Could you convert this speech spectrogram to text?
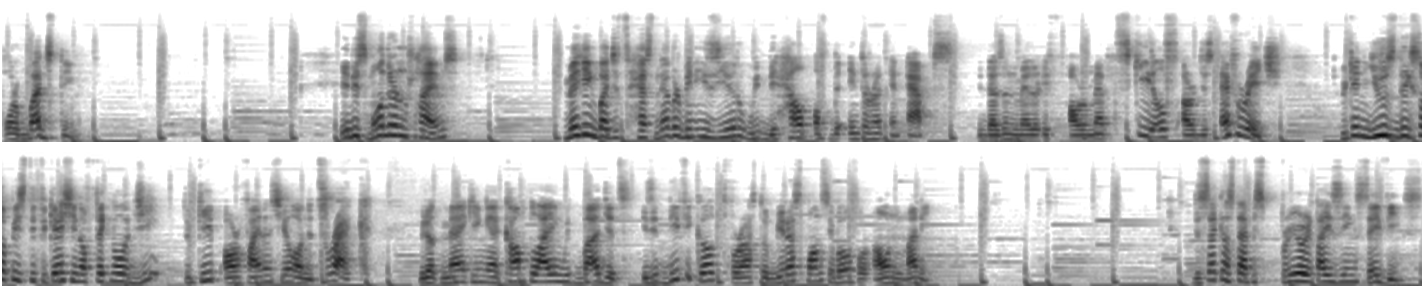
for budgeting. In these modern times, making budgets has never been easier with the help of the internet and apps. It doesn't matter if our math skills are just average. We can use the sophistication of technology to keep our financial on the track without making a complying with budgets? Is it difficult for us to be responsible for our own money? The second step is prioritizing savings.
